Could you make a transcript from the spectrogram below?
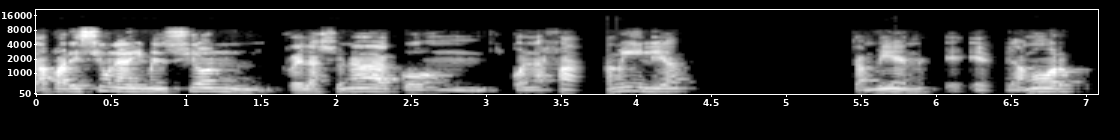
aparecía una dimensión relacionada con, la familia, también, eh, el amor.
